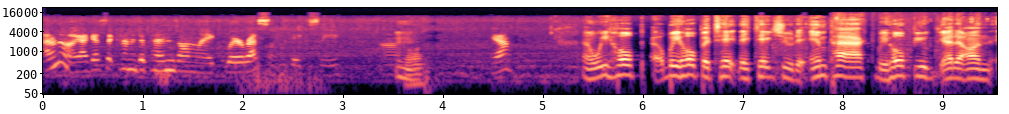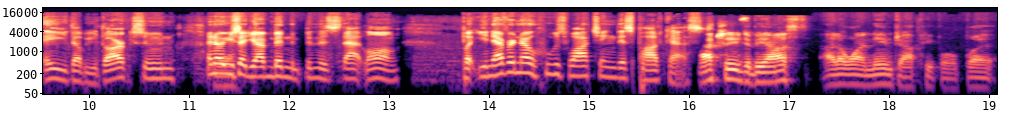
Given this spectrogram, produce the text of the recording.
I don't know. I guess it kind of depends on like where wrestling takes me. Um, Mhm. Yeah. and we hope we hope it take it takes you to Impact. We hope you get it on AEW Dark soon. I know Yeah. you said you haven't been been this that long, but you never know who's watching this podcast. Actually, to be honest, I don't want to name drop people, but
